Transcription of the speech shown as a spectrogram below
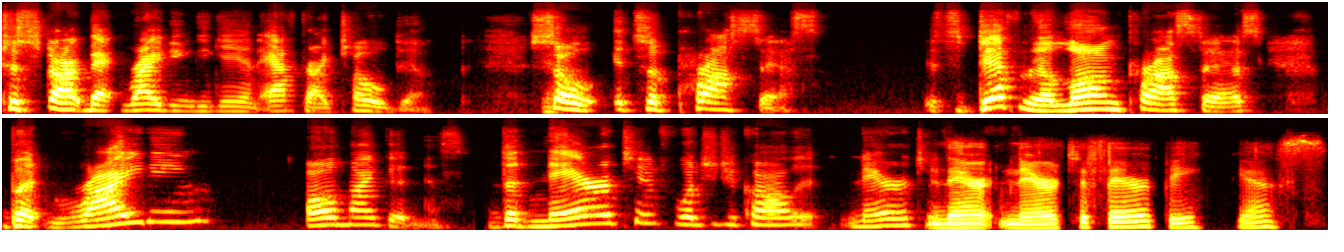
to start back writing again after I told them. So it's a process. It's definitely a long process, but writing, oh my goodness, the narrative, what did you call it? Narrative? Narr- narrative therapy, yes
